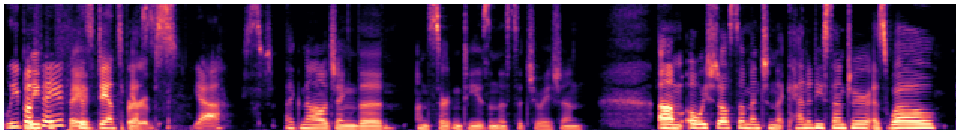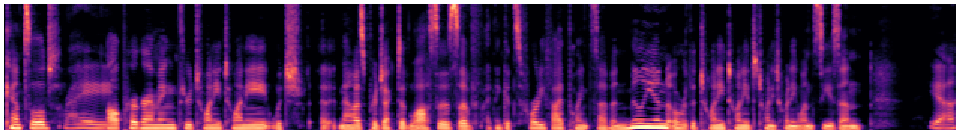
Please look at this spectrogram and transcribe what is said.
Leap of Leap faith? faith. Because dance Yes. verbs. Yeah. Just acknowledging the uncertainties in this situation. Um, oh, we should also mention that Kennedy Center as well canceled Right. all programming through 2020, which uh, now has projected losses of I think it's 45.7 million over the 2020 to 2021 season. Yeah,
